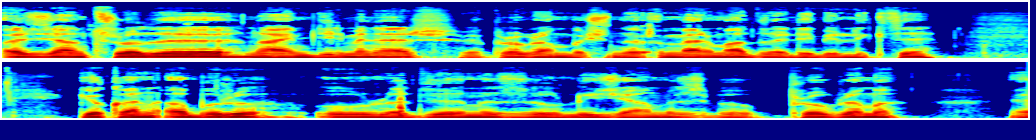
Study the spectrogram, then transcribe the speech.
Ali Can Turalı, Naim Dilmener ve program başında Ömer Madra ile birlikte Gökhan Abur'u uğurladığımız, uğurlayacağımız bu programı e,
